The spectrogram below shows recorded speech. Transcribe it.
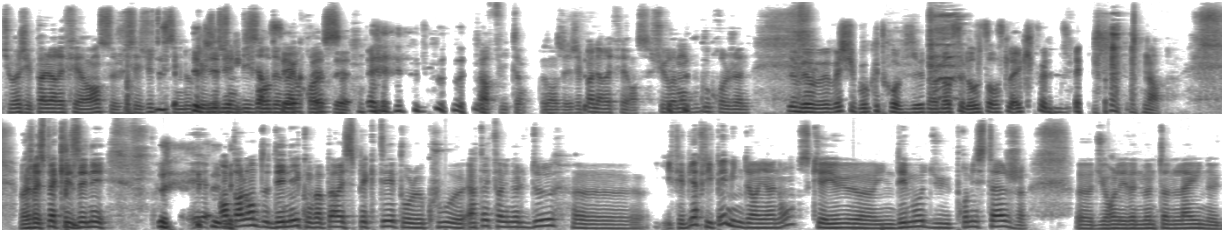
tu vois, j'ai pas la référence, je sais juste que c'est une localisation bizarre de Macross. oh putain, non, j'ai pas la référence. Je suis vraiment beaucoup trop jeune. moi, je suis beaucoup trop vieux. Non, non, c'est dans le sens là qu'il faut le dire. non, moi, je respecte les aînés. en parlant de d'aînés qu'on va pas respecter, pour le coup, euh, AirTag Final 2, euh, il fait bien flipper, mine de rien, non? Parce qu'il y a eu euh, une démo du premier stage durant l'événement online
